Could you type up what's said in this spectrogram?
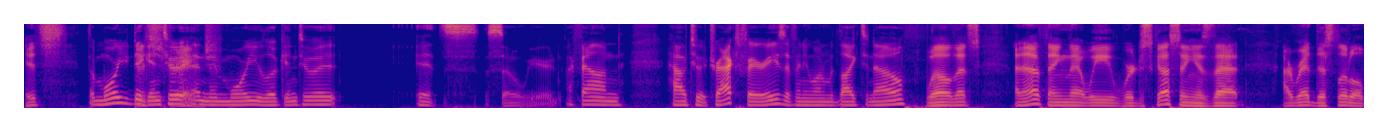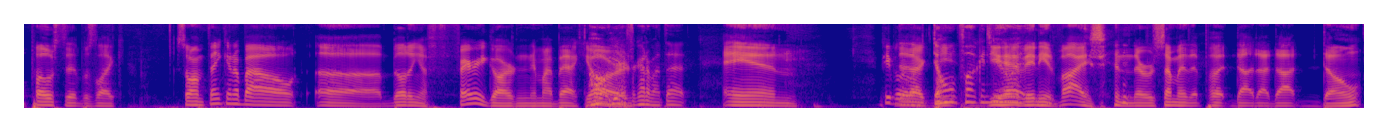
It's The more you dig into it and the more you look into it, it's so weird. I found how to attract fairies if anyone would like to know. well, that's another thing that we were discussing is that I read this little post that was like so I'm thinking about uh building a fairy garden in my Oh, backyard yeah, I forgot about that. and People they're like, like, do "Don't you- fucking do you do have it." any advice? And there was somebody that put dot dot dot don't.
